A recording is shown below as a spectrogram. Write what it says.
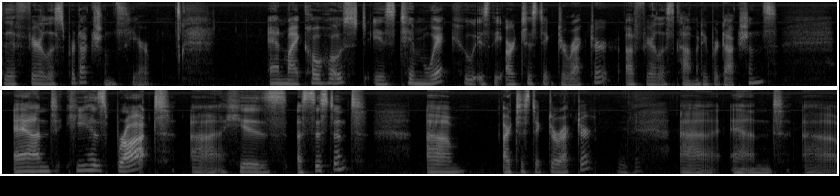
the Fearless Productions here. And my co host is Tim Wick, who is the artistic director of Fearless Comedy Productions. And he has brought uh, his assistant, um, artistic director, mm-hmm. uh, and uh,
